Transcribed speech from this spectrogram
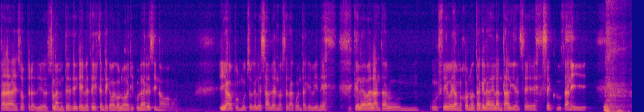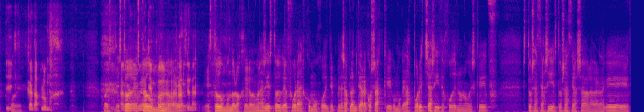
para eso, pero solamente decir que hay veces hay gente que va con los auriculares y no y ya, por mucho que les hables, no se da cuenta que viene, que le va a adelantar un, un ciego y a lo mejor nota que le adelanta a alguien, se, se cruzan y, y catapluma. Pues es, todo, es todo un mundo, ¿eh? Es todo un mundo. Los que lo vemos así, esto de fuera, es como, joder, te empiezas a plantear cosas que como que das por hechas y dices, joder, no, no, es que esto se hace así, esto se hace así. La verdad que es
